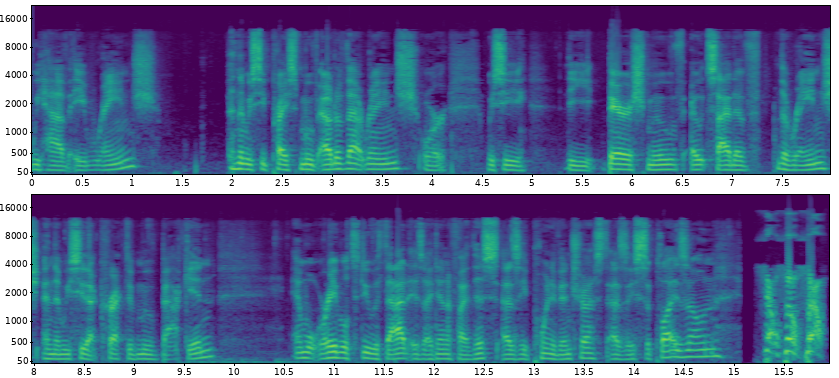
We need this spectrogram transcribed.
we have a range, and then we see price move out of that range, or we see the bearish move outside of the range, and then we see that corrective move back in. And what we're able to do with that is identify this as a point of interest, as a supply zone. Sell, sell, sell!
